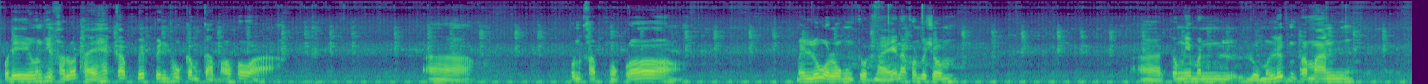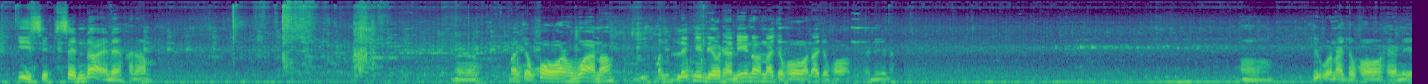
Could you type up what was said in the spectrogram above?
พอดีคุณพี่ขับรถไถให้กับเป็นผู้กำกับเอาเพราะว่าอ่าคนขับหกล้อ ไม่รู้ว่าลงจุดไหนนะคุณผู้ชม อ่า ตรงนี้มันหลุมมันลึกประมาณยี่สิบเซนได้เนี่ยครับน่าจะพอผมว่าเนาะ มันเล็กนิดเดียวแถวนี้เนาะ น่าจะพอ น่าจะพอแถวนี้นะอืมคิดว่าน่าจะพอแถวนี้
